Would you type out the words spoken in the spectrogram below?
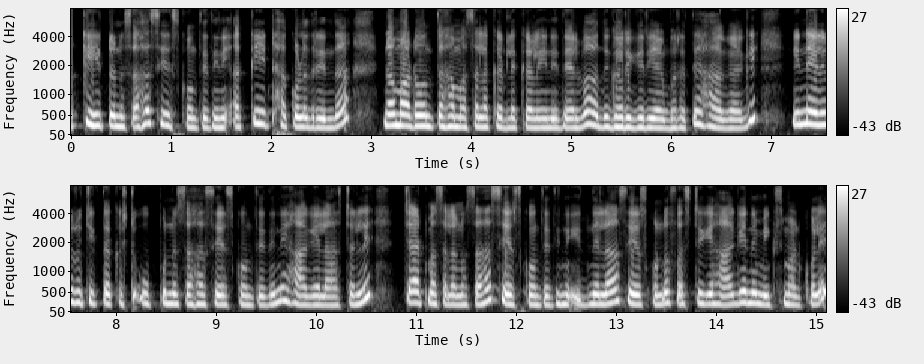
ಅಕ್ಕಿ ಹಿಟ್ಟನ್ನು ಸಹ ಸೇರಿಸ್ಕೊತಿದ್ದೀನಿ ಅಕ್ಕಿ ಹಿಟ್ಟು ಹಾಕೊಳ್ಳೋದ್ರಿಂದ ನಾವು ಮಾಡುವಂತಹ ಮಸಾಲ ಕಡಲೆಕಾಳು ಏನಿದೆ ಅಲ್ವಾ, ಅದು ಗರಿ ಗರಿಯಾಗಿ ಬರುತ್ತೆ. ಹಾಗಾಗಿ ಇನ್ನೆಲ್ಲಿ ರುಚಿಗೆ ತಕ್ಕಷ್ಟು ಉಪ್ಪನ್ನು ಸಹ ಸೇರಿಸ್ಕೊತಿದ್ದೀನಿ ಹಾಗೆ ಲಾಸ್ಟಲ್ಲಿ ಚಾಟ್ ಮಸಾಲನೂ ಸಹ ಸೇರಿಸ್ಕೊತಿದ್ದೀನಿ. ಇದನ್ನೆಲ್ಲ ಸೇರಿಸ್ಕೊಂಡು ಫಸ್ಟಿಗೆ ಹಾಗೇ ಮಿಕ್ಸ್ ಮಾಡ್ಕೊಳ್ಳಿ.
